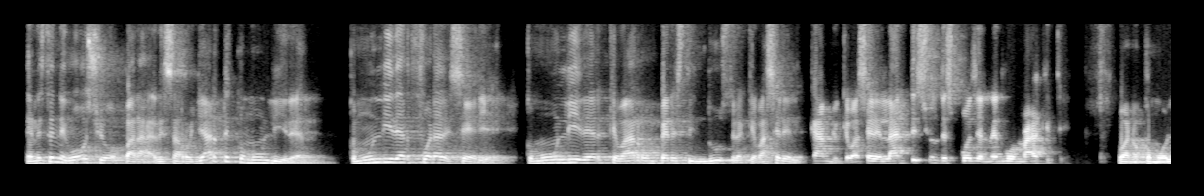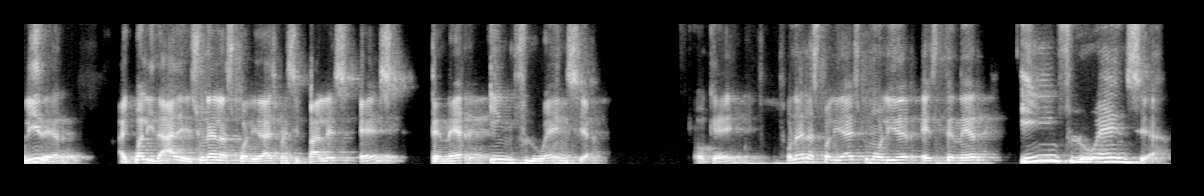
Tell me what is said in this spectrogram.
en este negocio para desarrollarte como un líder, como un líder fuera de serie, como un líder que va a romper esta industria, que va a ser el cambio, que va a ser el antes y un después del network marketing. Bueno, como líder, hay cualidades. Una de las cualidades principales es tener influencia. ¿Ok? Una de las cualidades como líder es tener influencia.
